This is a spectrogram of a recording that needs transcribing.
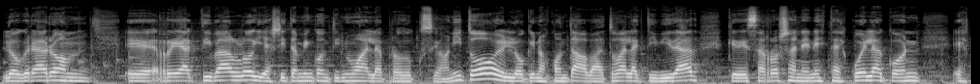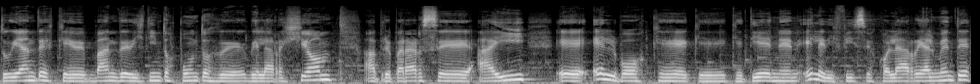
lograron eh, reactivarlo y allí también continúa la producción. Y todo lo que nos contaba, toda la actividad que desarrollan en esta escuela con estudiantes que van de distintos puntos de, la región a prepararse ahí, eh, el bosque que, tienen, el edificio escolar, realmente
